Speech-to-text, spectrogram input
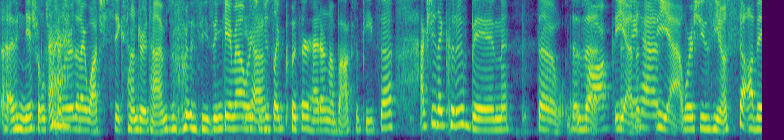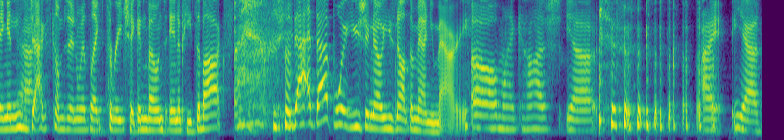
Uh, initial trailer that I watched 600 times before the season came out where Yeah. she just like puts her head on a box of pizza. Actually, that could have been The the, talk. That yeah, the- yeah, where she's you know sobbing and Jax comes in with like three chicken bones in a pizza box. that, at that point, you should know he's not the man you marry. Oh my gosh. Yeah. I yeah.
